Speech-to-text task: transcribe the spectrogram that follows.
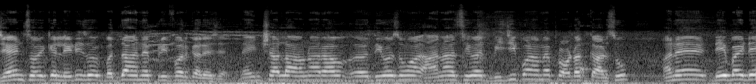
જેન્ટ્સ હોય કે લેડીઝ હોય બધા આને પ્રિફર કરે છે. ને ઇન્શાલ્લાહ આવનારા દિવસોમાં આના સિવાય બીજી પણ અમે પ્રોડક્ટ કાઢશું અને ડે બાય ડે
